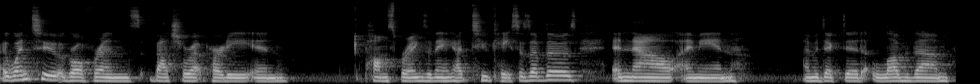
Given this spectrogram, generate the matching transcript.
I went to a girlfriend's bachelorette party in Palm Springs and they had two cases of those and now I mean I'm addicted. Love them.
